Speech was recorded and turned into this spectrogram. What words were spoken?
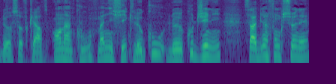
de House of Cards en un coup, magnifique. Le coup, le coup de génie, ça a bien fonctionné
